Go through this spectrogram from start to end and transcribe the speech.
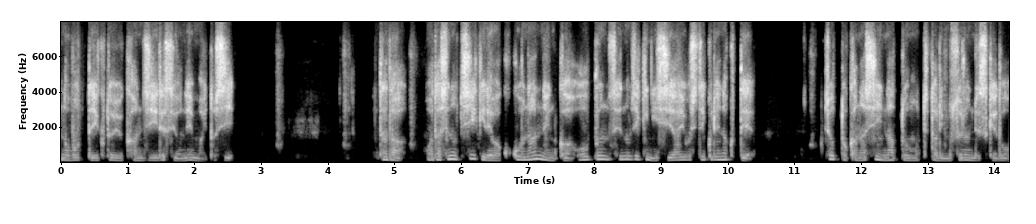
登っていくという感じですよね、毎年。ただ、私の地域ではここ何年かオープン戦の時期に試合をしてくれなくて、ちょっと悲しいなと思ってたりもするんですけど、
